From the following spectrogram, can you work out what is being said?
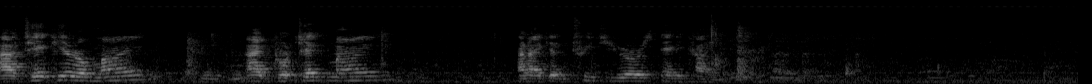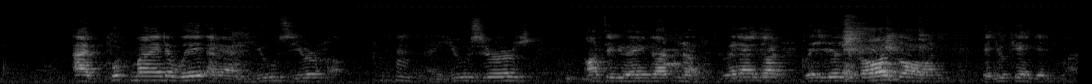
I take care of mine. I protect mine. And I can treat yours any kind. I put mine away and I use your up. I use yours until you ain't got nothing. When I got, when yours is all gone, then you can't get mine.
